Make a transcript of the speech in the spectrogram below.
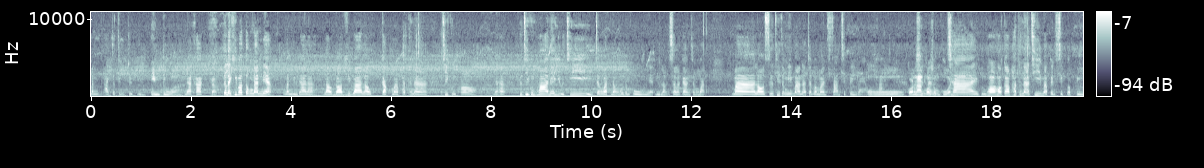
มันอาจจะถึงจุดอิ่มอิ่มตัวตัว นะคะ ครับ ก็เลยคิดว่าตรงนั้นเนี่ยมันอยู่ได้แล้วเราก็คิดว่าเรากลับมาพัฒนาที่คุณพ่อนะฮะคือที่คุณพ่อเนี่ยอยู่ที่จังหวัดหนองบัวลำพูเนี่ยอยู่หลังสารกลางจังหวัด มาเราซื้อที่ตรงนี้มาน่าจะประมาณ 30 ปีแล้วโอ้โหค่ะก็นานพอสมควร ใช่ คุณพ่อเขาก็พัฒนาที่มาเป็น 10กว่าปี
